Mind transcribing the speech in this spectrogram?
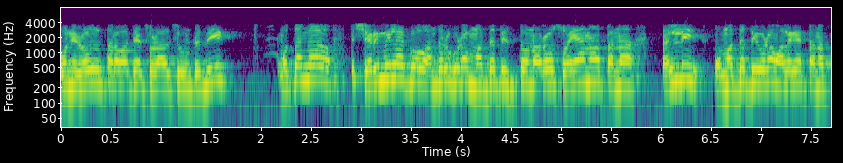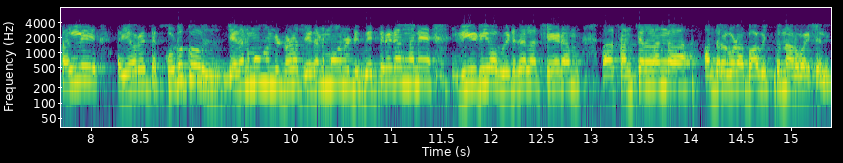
కొన్ని రోజుల తర్వాతే చూడాల్సి ఉంటుంది. మొత్తంగా షర్మిలకు అందరూ కూడా మద్దతు ఇస్తున్నారు. స్వయాన తన తల్లి మద్దతు ఇవ్వడం అలాగే తన తల్లి ఎవరైతే కొడుకు జగన్మోహన్ రెడ్డి ఉన్నారో జగన్మోహన్ రెడ్డి వ్యతిరేకంగానే వీడియో విడుదల చేయడం సంచలనంగా అందరూ కూడా భావిస్తున్నారు Vaishali.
